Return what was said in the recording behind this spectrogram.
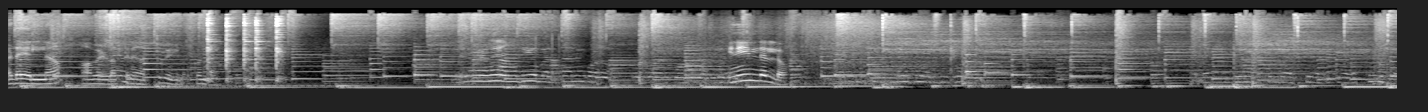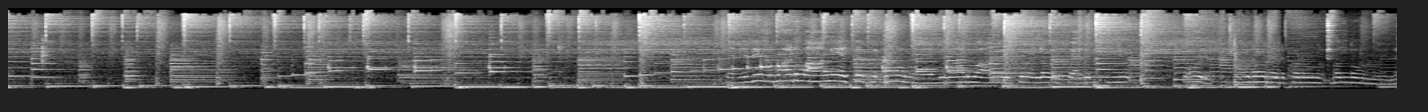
അടയെല്ലാം ആ വെള്ളത്തിനകത്ത് വീണു. കണ്ടോ? ഇനിയില്ലല്ലോ. ചിലര് ഒരുപാട് വാങ്ങി വെച്ച കിട്ടുന്നില്ല ഒരുപാട് വാങ്ങി വെച്ച് വെള്ളം ഒഴിച്ചാലും ഇനി പോരും. ചൂടോടെ എടുക്കണം നിർബന്ധമൊന്നുമില്ല.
